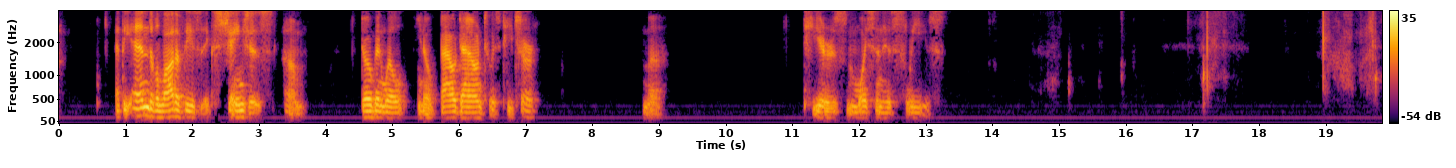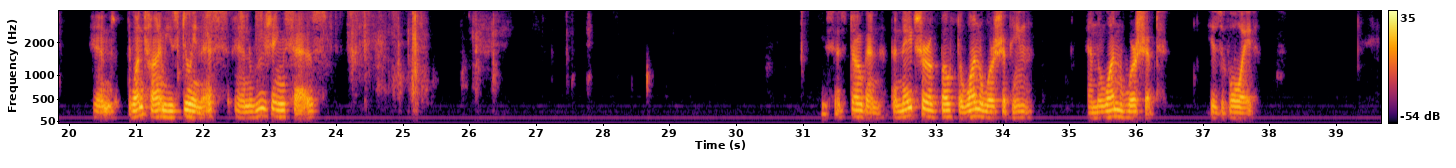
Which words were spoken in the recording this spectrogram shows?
at the end of a lot of these exchanges, um, Dogen will, you know, bow down to his teacher. The tears moisten his sleeves. And one time he's doing this, and Ru Jing says, He says, Dogen, the nature of both the one worshipping and the one worshipped is void.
